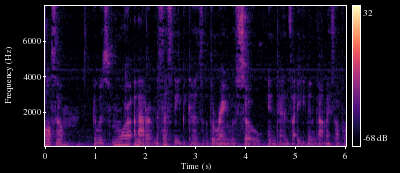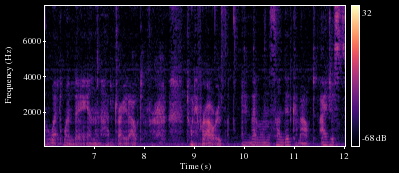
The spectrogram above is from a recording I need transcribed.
Also, it was more a matter of necessity because the rain was so intense. I even got my cell phone wet one day and then had to dry it out for 24 hours. And then when the sun did come out, I just,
